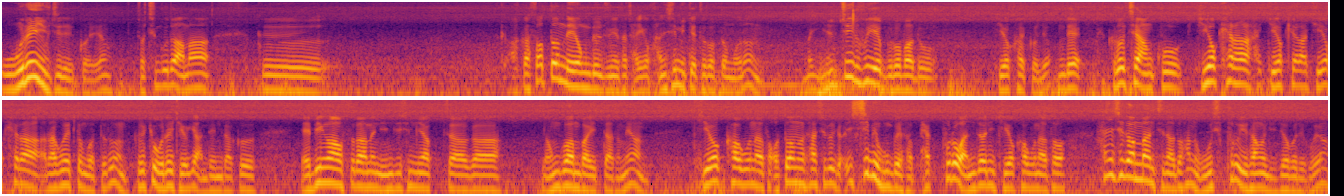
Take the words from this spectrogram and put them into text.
오래 유지될 거예요. 저 친구도 아마 그 아까 썼던 내용들 중에서 자기가 관심 있게 들었던 거는 일주일 후에 물어봐도 기억할걸요. 근데 그렇지 않고 기억해라, 기억해라, 기억해라 라고 했던 것들은 그렇게 오래 기억이 안 됩니다. 그 에빙하우스라는 인지심리학자가 연구한 바에 따르면 기억하고 나서 어떤 사실을 열심히 공부해서 100% 완전히 기억하고 나서 한시간만 지나도 한 50% 이상을 잊어버리고요.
